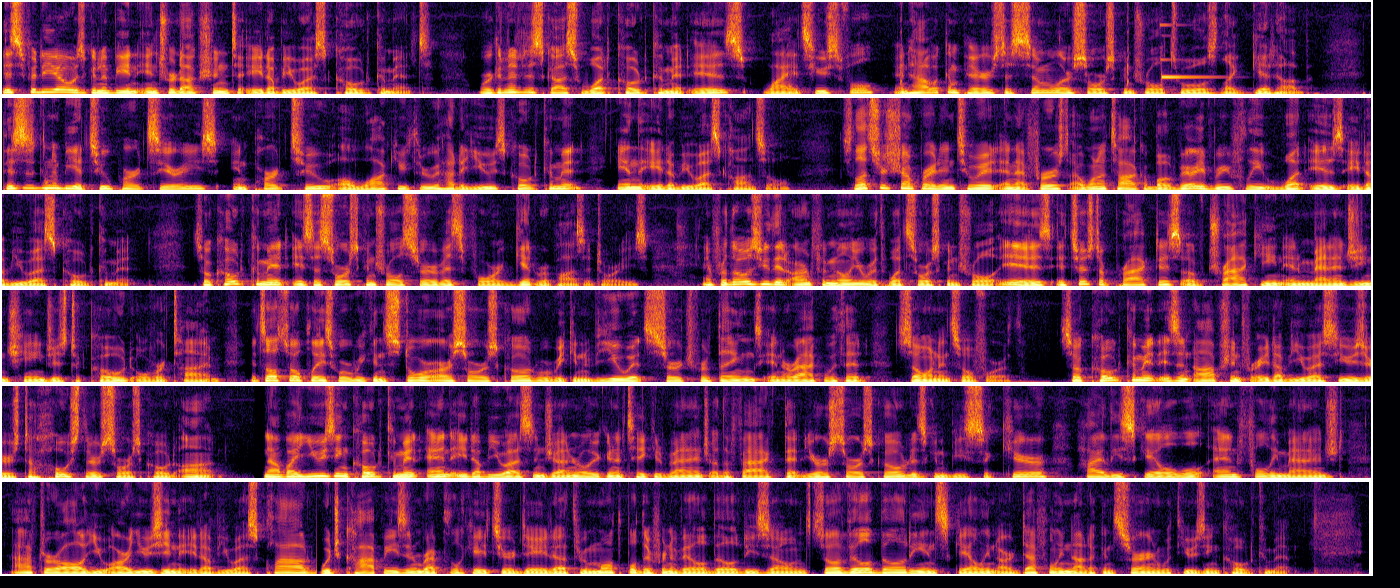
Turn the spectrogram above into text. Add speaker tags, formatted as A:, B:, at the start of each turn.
A: This video is going to be an introduction to AWS Code Commit. We're going to discuss what Code Commit is, why it's useful, and how it compares to similar source control tools like GitHub. This is going to be a two-part series. In part two, I'll walk you through how to use Code Commit in the AWS console. So let's just jump right into it. And at first, I want to talk about very briefly what is AWS Code Commit. So Code Commit is a source control service for Git repositories. And for those of you that aren't familiar with what source control is, it's just a practice of tracking and managing changes to code over time. It's also a place where we can store our source code, where we can view it, search for things, interact with it, so on and so forth. So Code Commit is an option for AWS users to host their source code on. Now, by using Code Commit and AWS in general, you're going to take advantage of the fact that your source code is going to be secure, highly scalable, and fully managed. After all, you are using the AWS cloud, which copies and replicates your data through multiple different availability zones. So availability and scaling are definitely not a concern with using Code Commit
